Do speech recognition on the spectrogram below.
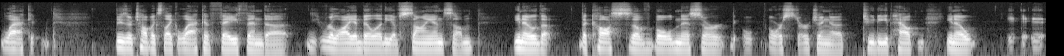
lack these are topics like lack of faith and uh, reliability of science. Um, you know the the costs of boldness or or searching a too deep. How you know it, it,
